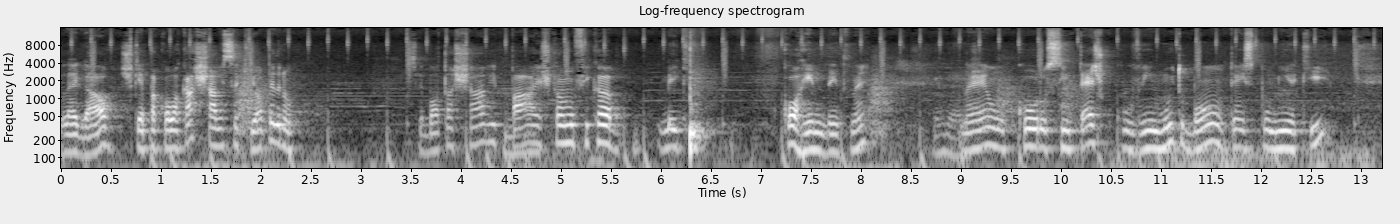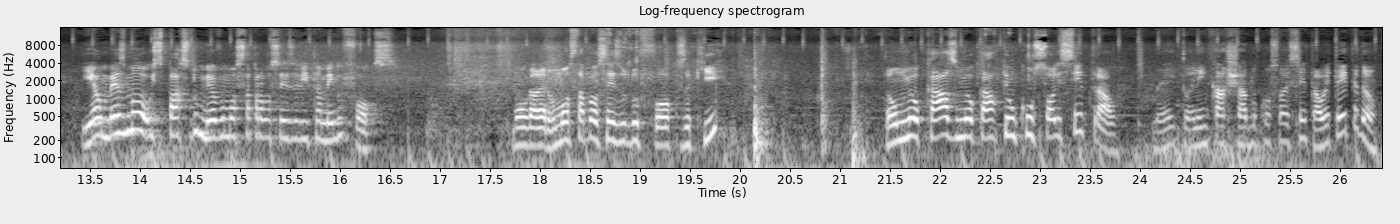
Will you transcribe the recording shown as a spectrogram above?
Legal, acho que é para colocar a chave isso aqui, ó, Pedrão. Você bota a chave, pá, acho que ela não fica meio que correndo dentro, né? né? Um couro sintético, curvinho muito bom, tem a espuminha aqui. E é o mesmo espaço do meu, vou mostrar para vocês ali também do Fox. Bom, galera, vou mostrar para vocês o do Focus aqui. Então, no meu caso, o meu carro tem um console central, né? Então ele é encaixado no console central. Entra aí, Pedrão.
